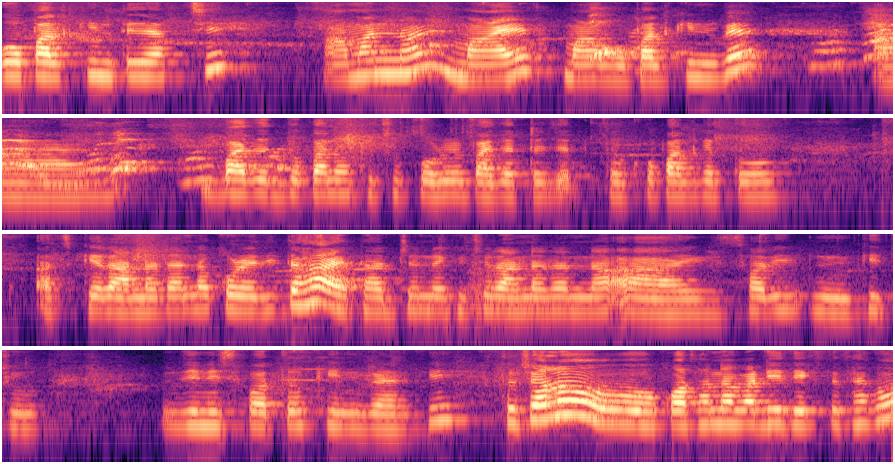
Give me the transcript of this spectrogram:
গোপাল কিনতে যাচ্ছি। আমার নয়, মায়ের। মা গোপাল কিনবে। আর বাজার দোকানও কিছু করবে, বাজার টাজার। তো গোপালকে তো আজকে রান্না টান্না করে দিতে হয়, তার জন্য কিছু রান্না টান্না সরি কিছু জিনিসপত্র কিনবে আর কি। তো চলো, কথা না বাড়িয়ে দেখতে থাকো।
